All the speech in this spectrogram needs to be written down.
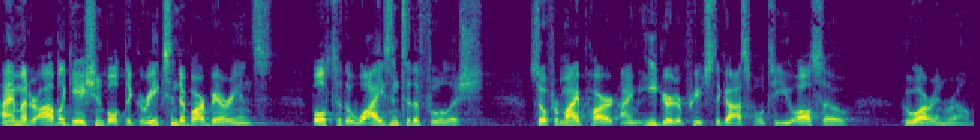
I am under obligation both to Greeks and to barbarians, both to the wise and to the foolish. So for my part, I am eager to preach the gospel to you also who are in Rome.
